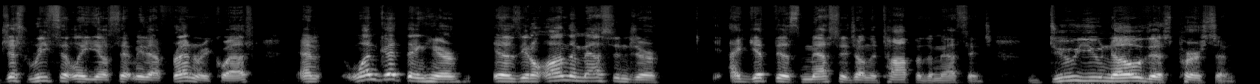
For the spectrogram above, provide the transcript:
just recently, you know, sent me that friend request. And one good thing here is, you know, on the messenger, I get this message on the top of the message. Do you know this person?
